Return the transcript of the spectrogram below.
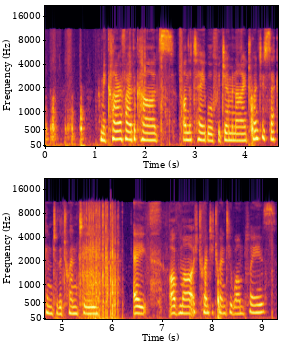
Can we clarify the cards on the table for Gemini 22nd to the 28th of March 2021, please?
